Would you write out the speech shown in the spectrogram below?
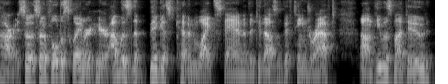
All right, so so full disclaimer here, I was the biggest Kevin White stan of the 2015 draft. Um, he was my dude.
